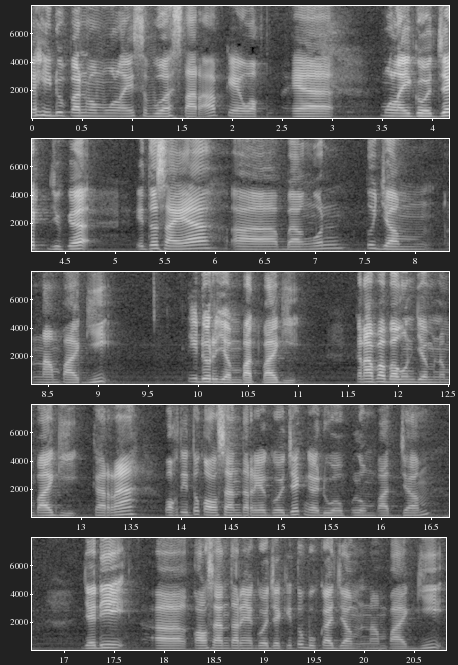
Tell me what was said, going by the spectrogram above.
kehidupan memulai sebuah startup kayak waktu saya mulai Gojek juga itu saya uh, bangun tuh jam 6 pagi, tidur jam 4 pagi. Kenapa bangun jam 6 pagi? Karena waktu itu call centernya Gojek nggak 24 jam. Jadi uh, call centernya Gojek itu buka jam 6 pagi,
